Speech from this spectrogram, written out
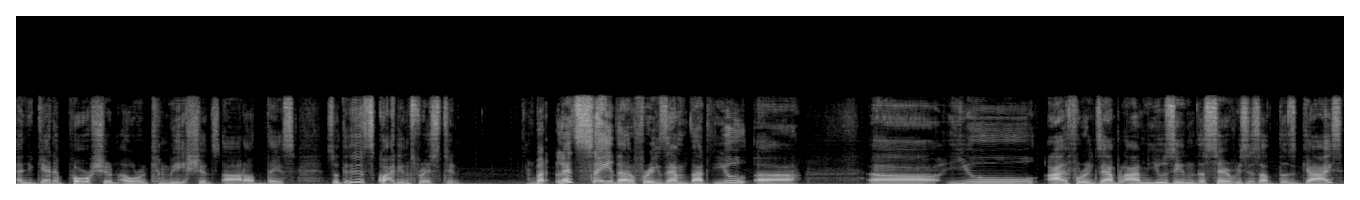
and you get a portion or commissions out of this. So this is quite interesting. But let's say that, for example, that you, uh, uh, you, I, for example, I'm using the services of those guys,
